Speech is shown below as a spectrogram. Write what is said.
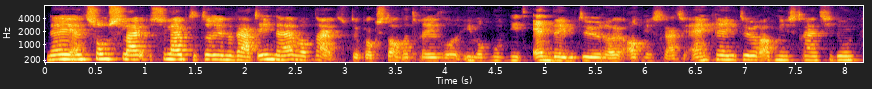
Nee, en soms slui- sluipt het er inderdaad in, hè, want nou, het is natuurlijk ook standaardregel. Iemand moet niet en debiteurenadministratie en crediteurenadministratie doen.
